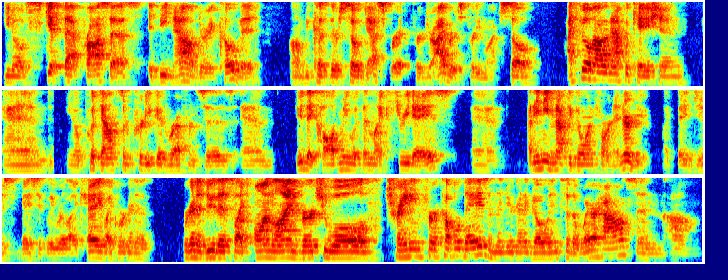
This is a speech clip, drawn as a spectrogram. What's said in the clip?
you know, skip that process, it'd be now during COVID um, because they're so desperate for drivers pretty much. So I filled out an application and, you know, put down some pretty good references. And dude, they called me within like three days and I didn't even have to go in for an interview. Like they just basically were like, hey, like we're to we're going to do this like online virtual training for a couple days and then you're going to go into the warehouse and um,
